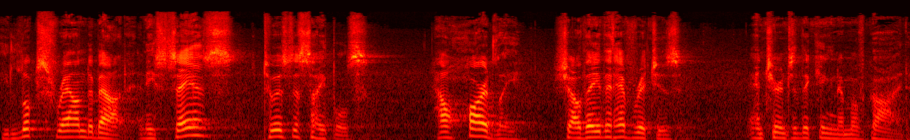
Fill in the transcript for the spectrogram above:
He looks round about and he says to his disciples, How hardly shall they that have riches enter into the kingdom of God.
